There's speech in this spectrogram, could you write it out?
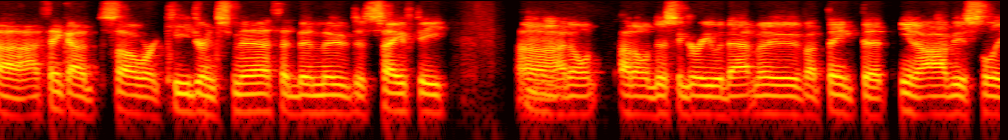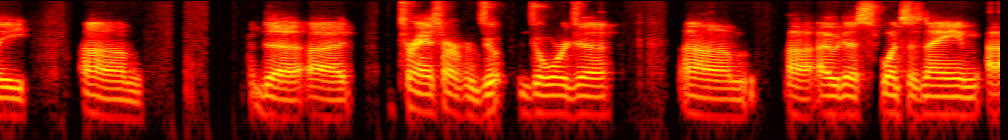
Uh, I think I saw where Keidron Smith had been moved to safety. Uh, mm-hmm. I don't. I don't disagree with that move. I think that you know, obviously, um, the uh, transfer from Georgia, um, uh, Otis, what's his name? I,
